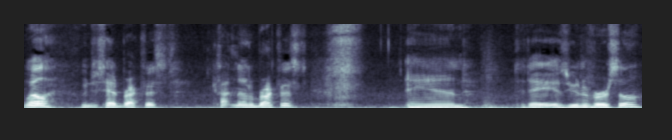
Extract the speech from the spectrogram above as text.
Well, we just had breakfast, continental breakfast, and today is Universal.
